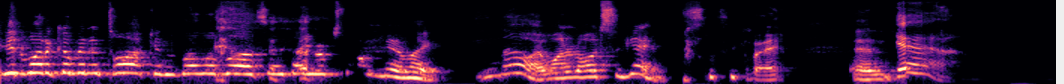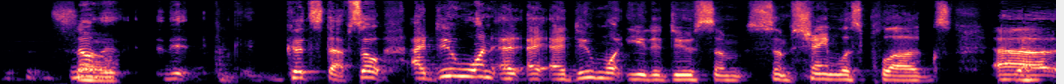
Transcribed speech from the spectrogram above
didn't want to come in and talk and blah blah blah. So I thought you were upset with me. I'm like, no, I wanted to watch the game. right. And yeah. So, no, the, the, good stuff. So I do want I, I, do want you to do some some shameless plugs uh,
